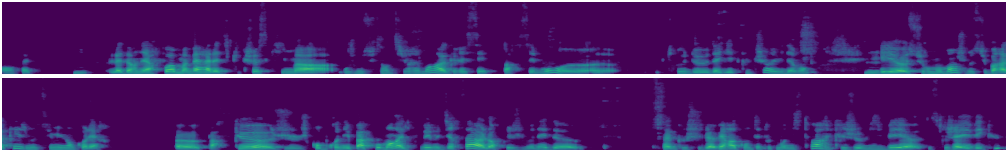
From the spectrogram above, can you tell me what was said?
en fait. La dernière fois, ma mère, elle a dit quelque chose qui m'a, où je me suis sentie vraiment agressée par ces mots, euh, truc de de culture évidemment. Mmh. Et euh, sur le moment, je me suis braquée, je me suis mise en colère euh, parce que je, je comprenais pas comment elle pouvait me dire ça alors que je venais de, enfin que je lui avais raconté toute mon histoire et que je vivais de ce que j'avais vécu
